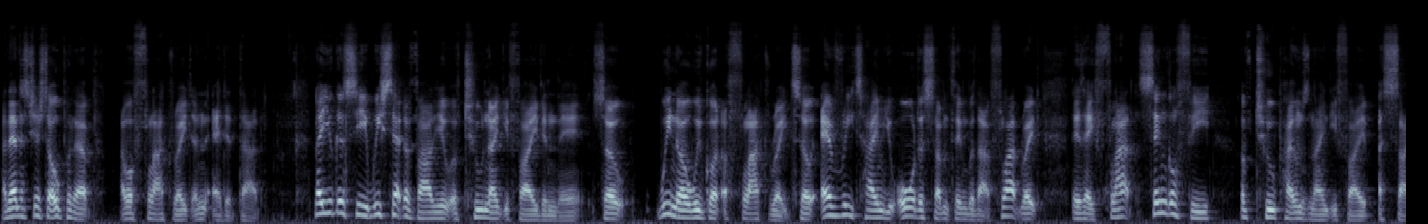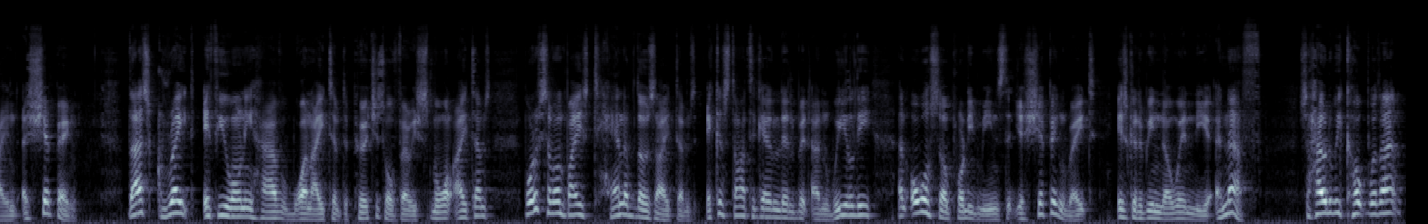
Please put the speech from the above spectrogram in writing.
and then let's just open up our flat rate and edit that. Now you can see we set a value of 295 in there, so we know we've got a flat rate. So every time you order something with that flat rate, there's a flat single fee of £2.95 assigned as shipping. That's great if you only have one item to purchase or very small items, but if someone buys 10 of those items, it can start to get a little bit unwieldy and also probably means that your shipping rate is going to be nowhere near enough. So how do we cope with that?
